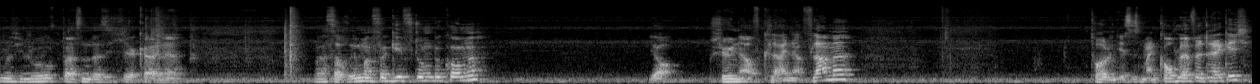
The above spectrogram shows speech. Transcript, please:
Muss ich nur aufpassen, dass ich hier keine was auch immer Vergiftung bekomme. Ja, schön auf kleiner Flamme. Toll, und jetzt ist mein Kochlöffel dreckig.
